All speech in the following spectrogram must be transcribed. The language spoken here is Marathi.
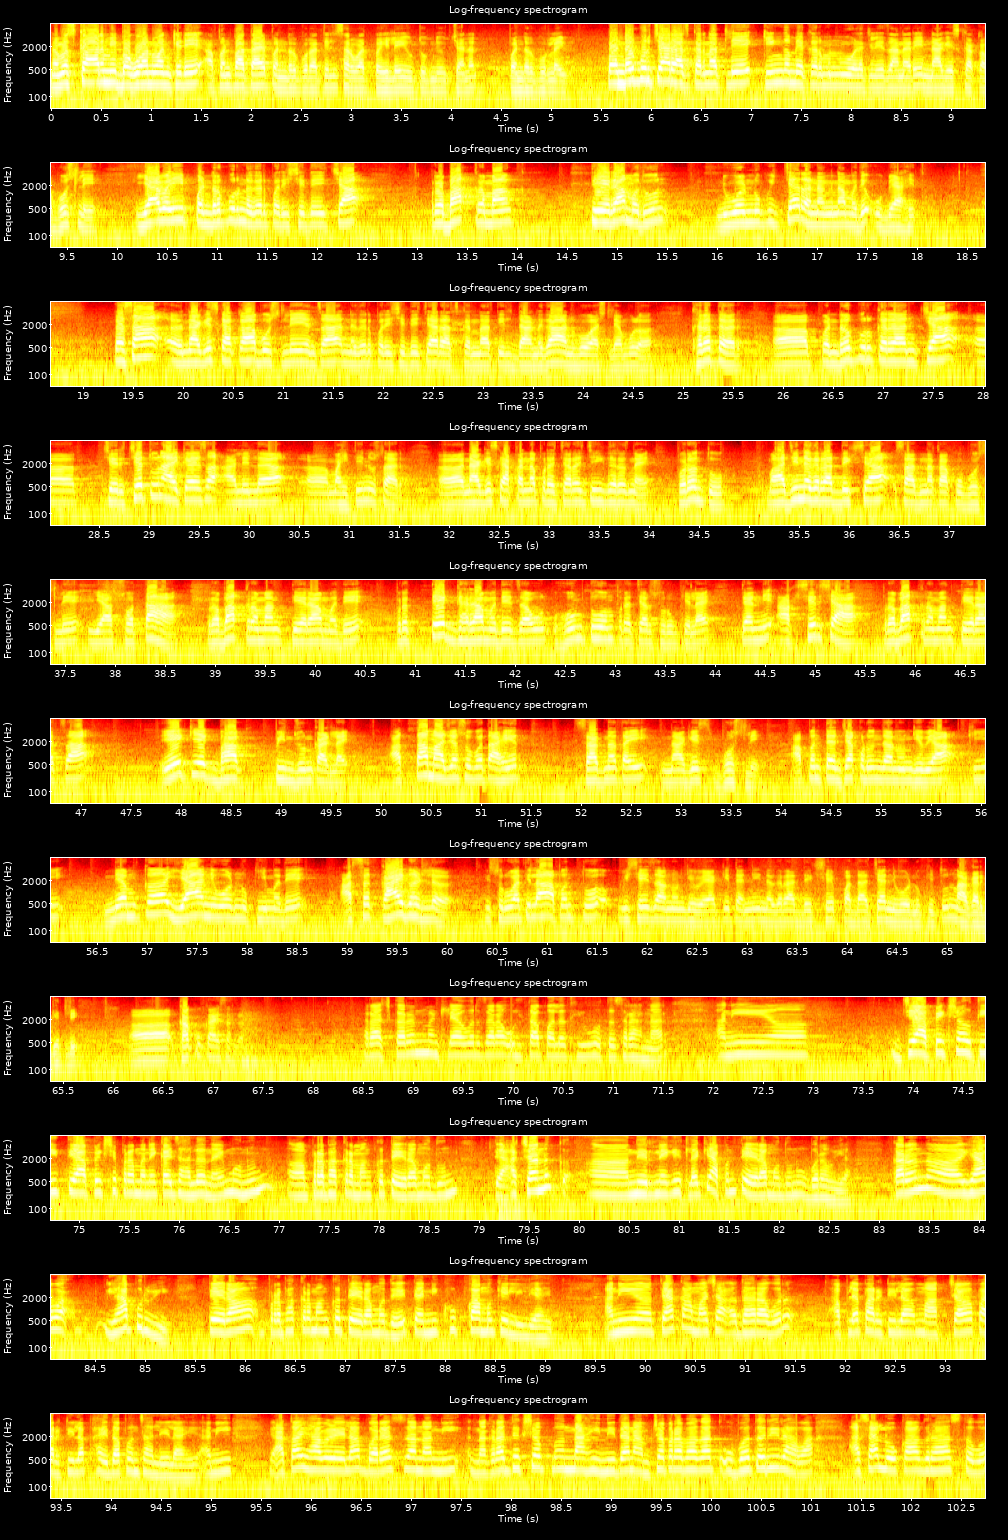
नमस्कार मी भगवान वानखेडे. आपण पाहताय पंढरपुरातील सर्वात पहिले YouTube news channel Pandharpur live पंढरपूरच्या राजकारणातले किंग मेकर म्हणून ओळखले जाणारे नागेश काका भोसले यावेळी पंढरपूर नगर परिषदेच्या प्रभाग क्रमांक तेरामधून निवडणुकीच्या रणांगणामध्ये उभे आहेत. तसा नागेश काका भोसले यांचा नगर परिषदेच्या राजकारणातील दांडगा अनुभव असल्यामुळं खरं तर पंढरपूरकरांच्या चर्चेतून ऐकायचा आलेल्या माहितीनुसार नागेश काकांना प्रचाराची गरज नाही. परंतु माजी नगराध्यक्षा साधना काकू भोसले या स्वतः प्रभाग क्रमांक तेरामध्ये प्रत्येक घरामध्ये जाऊन होम टू होम प्रचार सुरू केला आहे त्यांनी अक्षरशः प्रभाग क्रमांक तेराचा एक एक भाग पिंजून काढला आहे आत्ता माझ्यासोबत आहेत साधनाताई नागेश भोसले. आपण त्यांच्याकडून जाणून घेऊया की नेमकं या निवडणुकीमध्ये असं काय घडलं की सुरुवातीला आपण तो विषय जाणून घेऊया की त्यांनी नगराध्यक्ष पदाच्या निवडणुकीतून माघार घेतली. काकू काय सांगा राजकारण म्हटल्यावर जरा उलतापालत ही होतच राहणार. आणि जे जी अपेक्षा होती त्या अपेक्षेप्रमाणे काही झालं नाही म्हणून प्रभाग क्रमांक तेरामधून ते अचानक निर्णय घेतला की आपण तेरामधून उभं राहूया. कारण ह्या वा ह्यापूर्वी तेरा प्रभाग क्रमांक तेरामध्ये त्यांनी खूप कामं केलेली आहेत. आणि त्या कामाच्या आधारावर आपल्या पार्टीला मागच्या पार्टीला फायदा पण झालेला आहे. आणि आता ह्या वेळेला बऱ्याच जणांनी नगराध्यक्ष नाही निदान आमच्या प्रभागात उभं तरी राहावा असा लोकाग्रहास्तव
